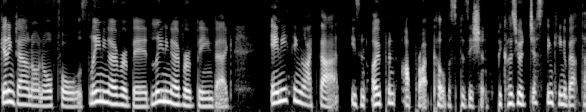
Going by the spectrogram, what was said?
getting down on all fours, leaning over a bed, leaning over a beanbag anything like that is an open, upright pelvis position because you're just thinking about the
